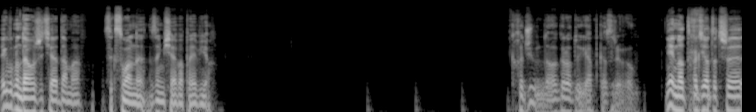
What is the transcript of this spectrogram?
Jak wyglądało życie Adama seksualne, zanim się Ewa pojawiła? chodził do ogrodu i jabłka zrywał. Nie, no chodzi o to, czy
